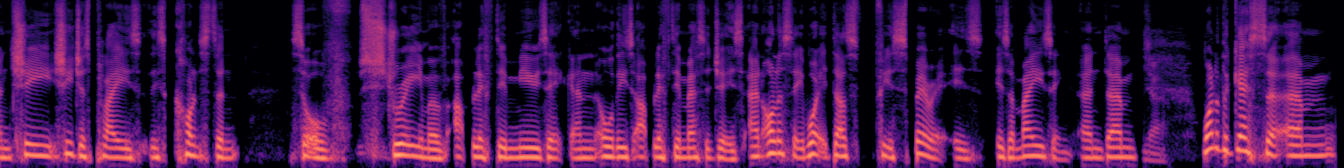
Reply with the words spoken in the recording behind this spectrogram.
and she she just plays this constant sort of stream of uplifting music and all these uplifting messages and honestly what it does for your spirit is is amazing and um Yeah. one of the guests that um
